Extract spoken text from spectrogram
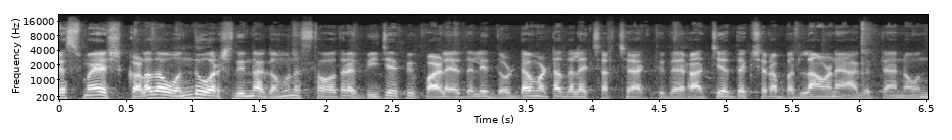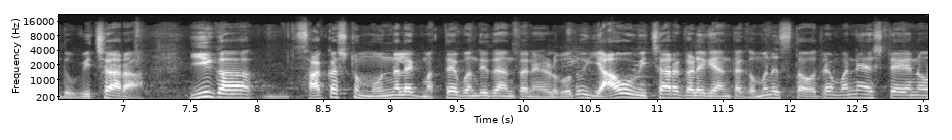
ಎಸ್ ಮಹೇಶ್, ಕಳೆದ ಒಂದು ವರ್ಷದಿಂದ ಗಮನಿಸ್ತಾ ಹೋದರೆ ಬಿ ಜೆ ಪಿ ಪಾಳ್ಯದಲ್ಲಿ ದೊಡ್ಡ ಮಟ್ಟದಲ್ಲೇ ಚರ್ಚೆ ಆಗ್ತಿದೆ. ರಾಜ್ಯಾಧ್ಯಕ್ಷರ ಬದಲಾವಣೆ ಆಗುತ್ತೆ ಅನ್ನೋ ಒಂದು ವಿಚಾರ ಈಗ ಸಾಕಷ್ಟು ಮುನ್ನೆಲೆಗೆ ಮತ್ತೆ ಬಂದಿದೆ ಅಂತಲೇ ಹೇಳ್ಬೋದು. ಯಾವ ವಿಚಾರಗಳಿಗೆ ಅಂತ ಗಮನಿಸ್ತಾ ಹೋದರೆ ಮೊನ್ನೆ ಅಷ್ಟೇ ಏನು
